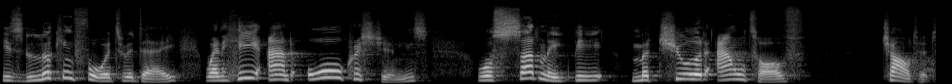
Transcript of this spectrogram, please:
He's looking forward to a day when he and all Christians will suddenly be matured out of childhood,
